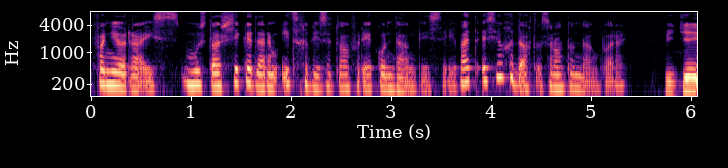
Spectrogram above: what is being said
van jou reis moes daar seker darm iets gewees het waarvoor jy kon dankie sê. Wat is jou gedagtes rondom dankbaarheid? Weet jy,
